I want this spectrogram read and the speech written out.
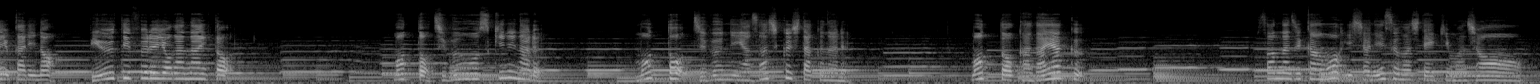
ゆかりのビューティフルヨガナイトもっと自分を好きになる。もっと自分に優しくしたくなる。もっと輝く。そんな時間を一緒に過ごしていきましょう。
